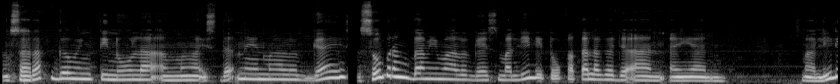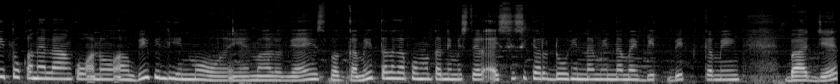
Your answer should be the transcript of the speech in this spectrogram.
Ang sarap gawing tinula ang mga isda na yan mga lord guys. Sobrang dami mga lord guys, malilito ka talaga dyan. Ayan. Malilito ka na lang kung ano ang bibilhin mo. Ayan mga lord guys, pag kami talaga pumunta ni Mr. ay sisikarduhin namin na may bit-bit kaming budget.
